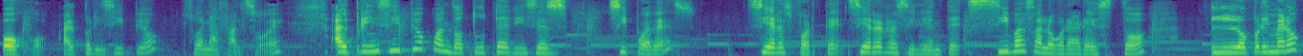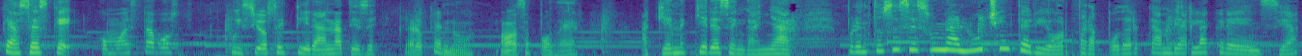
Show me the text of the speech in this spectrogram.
ojo, al principio suena falso, ¿eh? Al principio cuando tú te dices, sí puedes, si eres fuerte, si eres resiliente, si vas a lograr esto, lo primero que haces es que, como esta voz juiciosa y tirana te dice, claro que no, no vas a poder ¿A quién quieres engañar? Pero entonces es una lucha interior para poder cambiar la creencia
